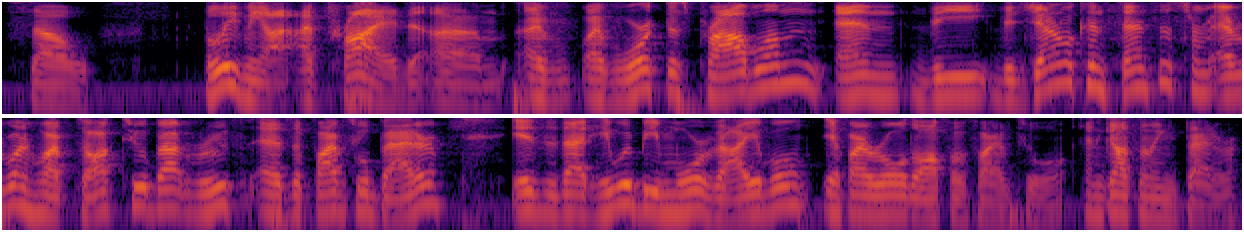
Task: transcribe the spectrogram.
So, believe me, I, have tried. Um, I've I've worked this problem, and the the general consensus from everyone who I've talked to about Ruth as a five tool batter is that he would be more valuable if I rolled off a five tool and got something better.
